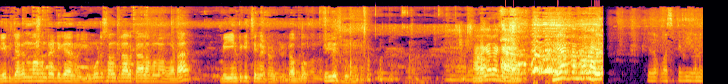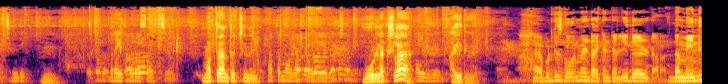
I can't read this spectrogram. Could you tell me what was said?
మీకు జగన్మోహన్ రెడ్డి గారు ఈ మూడు సంవత్సరాల కాలంలో కూడా మీ ఇంటికి ఇచ్చినటువంటి డబ్బు వసతి దీవెన వచ్చింది రైతు భరోసా వచ్చింది మొత్తం ఎంత వచ్చింది మొత్తం మూడు లక్షల ఐదు వేలు వచ్చింది మూడు లక్షల ఐదు వేలు about this government i can tell you that uh, the mainly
